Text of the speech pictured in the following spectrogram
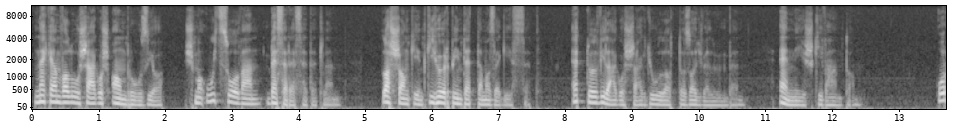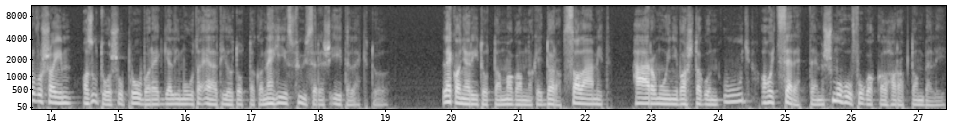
nekem valóságos ambrózia, és ma úgy szólván beszerezhetetlen. Lassanként kihörpintettem az egészet. Ettől világosság gyulladt az agyvelőmben. Enni is kívántam. Orvosaim az utolsó próba reggeli óta eltiltottak a nehéz fűszeres ételektől. Lekanyarítottam magamnak egy darab szalámit, Három újnyi vastagon úgy, ahogy szerettem, s mohó fogakkal haraptam belé,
